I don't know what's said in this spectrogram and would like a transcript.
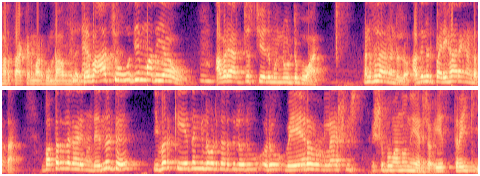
ഭർത്താക്കന്മാർക്ക് ഉണ്ടാവുന്നില്ല. ചിലപ്പോൾ ആ ചോദ്യം മതിയാവും. അവരെ അഡ്ജസ്റ്റ് ചെയ്ത് മുന്നോട്ട് പോകാൻ മനസ്സിലാകുന്നുണ്ടല്ലോ? അതിനൊരു പരിഹാരം കണ്ടെത്താൻ. അപ്പൊ അത്തരത്തിലുള്ള കാര്യങ്ങളുണ്ട്. എന്നിട്ട് ഇവർക്ക് ഏതെങ്കിലും ഒരു തരത്തിൽ ഒരു ഒരു വേറെ റിലേഷൻഷിപ്പ് വന്നു എന്ന് വിചാരിച്ചോ? ഈ സ്ത്രീക്ക്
